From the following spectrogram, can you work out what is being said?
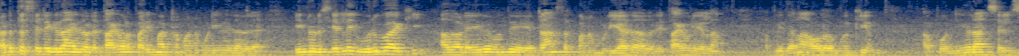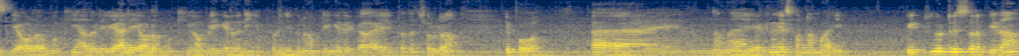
அடுத்த செல்லுக்கு தான் இதோட தகவலை பரிமாற்றம் பண்ண முடியுமே தவிர இன்னொரு செல்லை உருவாக்கி அதோட இதை வந்து ட்ரான்ஸ்ஃபர் பண்ண முடியாது அதோடைய தகவல் எல்லாம். அப்போ இதெல்லாம் அவ்வளோ முக்கியம். அப்போது நியூரான் செல்ஸ் எவ்வளோ முக்கியம் அதோடைய வேலை எவ்வளோ முக்கியம் அப்படிங்கிறத நீங்கள் புரிஞ்சுக்கணும் அப்படிங்கிறதுக்காக இப்போ அதை சொல்கிறோம் இப்போது நம்ம ஏற்கனவே சொன்ன மாதிரி பிட்யூட்ரி சுரப்பி தான்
